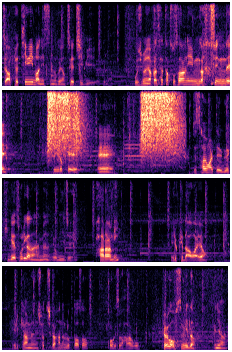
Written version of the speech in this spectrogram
이제 앞에 TV만 있으면 그냥 제 집이에요. 그냥. 보시면 약간 세탁소 사장님 같을 수 있는데 이렇게 예. 이제 사용할 때 왜 기계 소리가 나냐면 여기 이제 바람이 이렇게 나와요. 이렇게 하면 셔츠가 하늘로 떠서 거기서 하고 별거 없습니다. 그냥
